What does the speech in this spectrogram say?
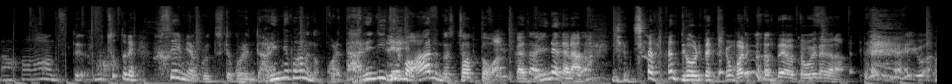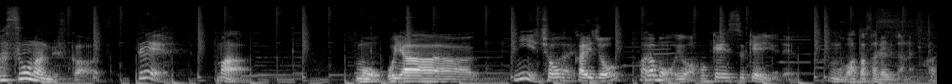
かな」っつって「もうちょっとね不整脈」っつって「これ誰にでもあるの？これ誰にでもあるの？ちょっとは」とかって言いながら「いやじゃあなんで俺だけ呼ばれたんだよ」と思いながら。ないわ「あそうなんですか」つってまあもう親に紹介状がもう要は保健室経由でもう渡されるじゃないですか、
